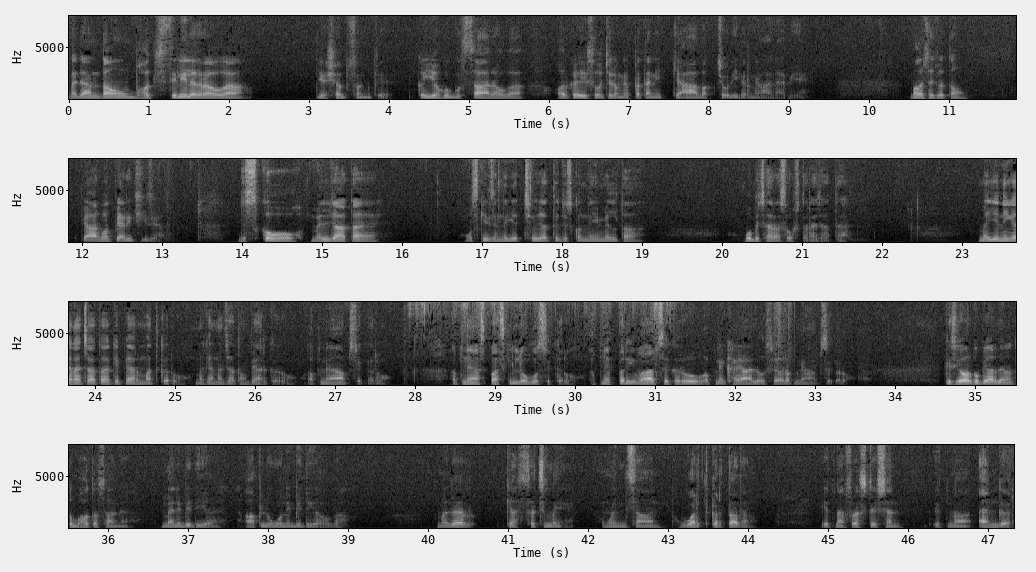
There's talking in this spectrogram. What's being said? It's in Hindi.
मैं जानता हूँ, बहुत सिली लग रहा होगा ये शब्द सुन के। कईयों को गुस्सा आ रहा होगा और कई सोच रहे होंगे, पता नहीं क्या बक चोरी करने वाला है अभी ये। मगर सच बताऊँ, प्यार बहुत प्यारी चीज़ है। जिसको मिल जाता है, उसकी ज़िंदगी अच्छी हो जाती है, जिसको नहीं मिलता, वो बेचारा सोचता रह जाता है। मैं ये नहीं कहना चाहता कि प्यार मत करो। मैं कहना चाहता हूँ प्यार करो। अपने आप से करो। अपने आसपास के लोगों से करो। अपने परिवार से करो। अपने ख्यालों से और अपने आप से करो। किसी और को प्यार देना तो बहुत आसान है। मैंने भी दिया है। आप लोगों ने भी दिया होगा। मगर क्या सच में वो इंसान वर्थ करता था? इतना फ्रस्ट्रेशन, इतना anger.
